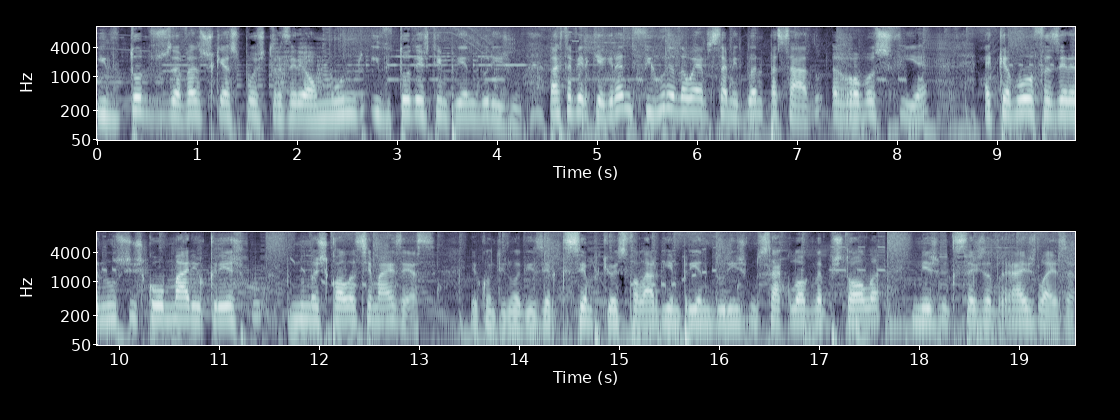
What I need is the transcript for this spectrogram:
e de todos os avanços que é suposto trazer ao mundo e de todo este empreendedorismo. Basta ver que a grande figura da Web Summit do ano passado, a Robosofia, acabou a fazer anúncios com o Mário Crespo numa escola C+S. Eu continuo a dizer que sempre que ouço falar de empreendedorismo saco logo da pistola, mesmo que seja de raios laser.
